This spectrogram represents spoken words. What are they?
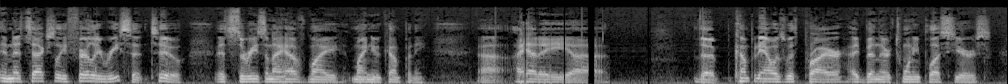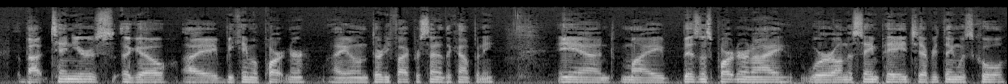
and it's actually fairly recent too. It's the reason I have my my new company. Uh, I had a uh, the company I was with prior. I'd been there 20 plus years. About 10 years ago, I became a partner. I own 35% of the company, and my business partner and I were on the same page. Everything was cool.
